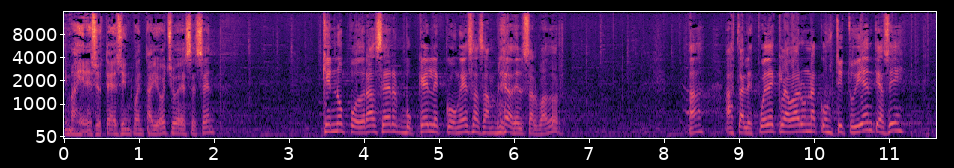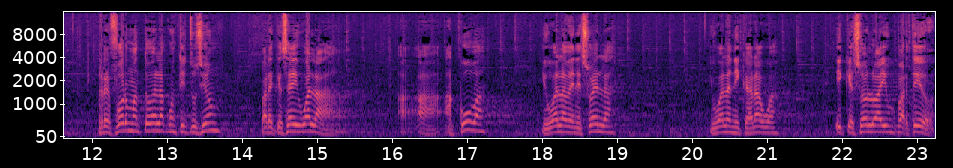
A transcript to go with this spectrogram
Imagínense ustedes 58 de 60. ¿Qué no podrá hacer Bukele con esa asamblea del Salvador? ¿Ah? Hasta les puede clavar una constituyente así. Reforman toda la constitución para que sea igual a, a, Cuba, igual a Venezuela, igual a Nicaragua, y que solo hay un partido.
